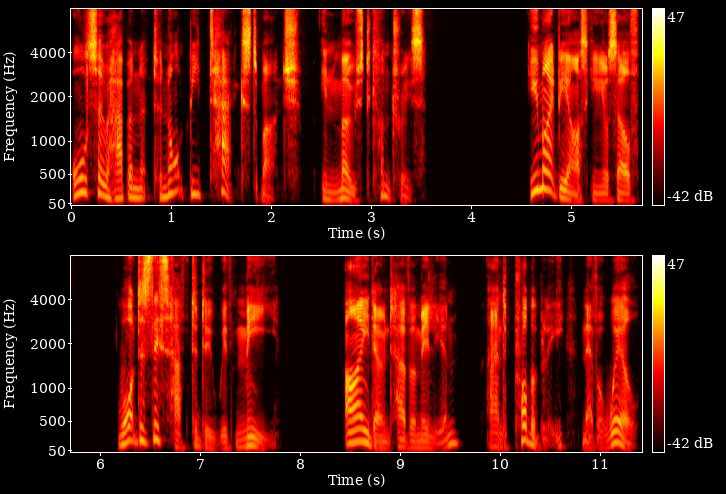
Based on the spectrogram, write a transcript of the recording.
also happen to not be taxed much in most countries. You might be asking yourself, what does this have to do with me? I don't have a million, and probably never will.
